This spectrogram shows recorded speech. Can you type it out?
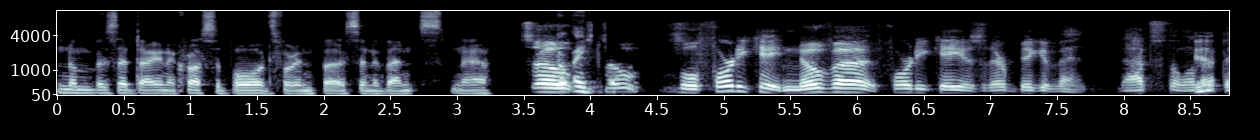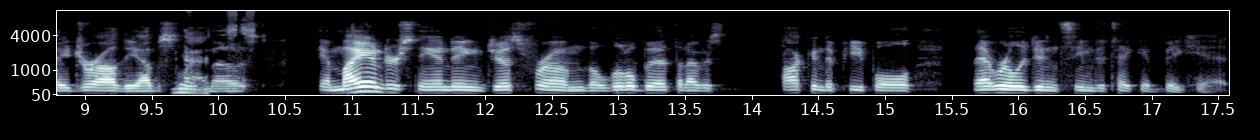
numbers are down across the board for in-person events now. So, oh, I- so well, 40k Nova 40k is their big event. That's the one Yeah. that they draw the absolute Yes. most. And my understanding, just from the little bit that I was talking to people, that really didn't seem to take a big hit.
